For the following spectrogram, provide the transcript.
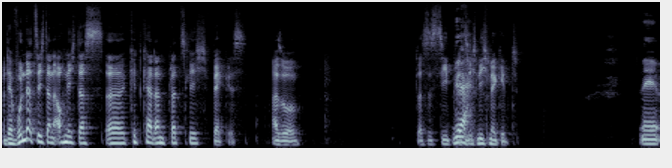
Und er wundert sich dann auch nicht, dass äh, Kitka dann plötzlich weg ist. Also, dass es sie plötzlich nicht mehr gibt. Nee.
